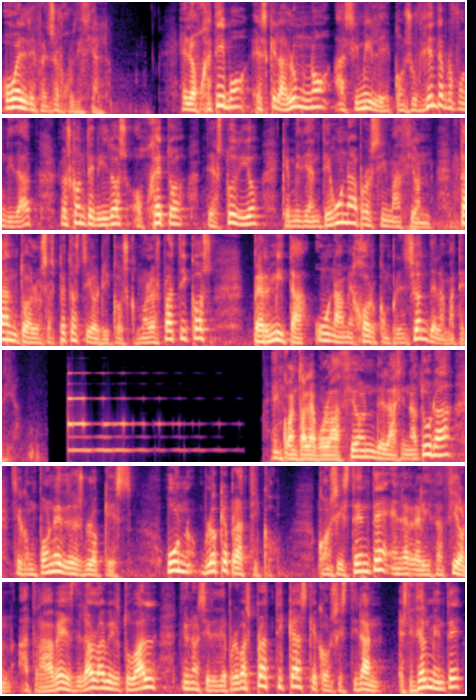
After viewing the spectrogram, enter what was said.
o el defensor judicial. El objetivo es que el alumno asimile con suficiente profundidad los contenidos objeto de estudio que mediante una aproximación tanto a los aspectos teóricos como a los prácticos permita una mejor comprensión de la materia. En cuanto a la evaluación de la asignatura, se compone de dos bloques. Un bloque práctico, consistente en la realización a través del aula virtual de una serie de pruebas prácticas que consistirán esencialmente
